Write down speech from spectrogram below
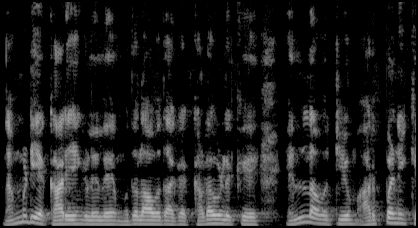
நம்முடைய காரியங்களிலே முதலாவதாக கடவுளுக்கு எல்லாவற்றையும் அர்ப்பணிக்க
